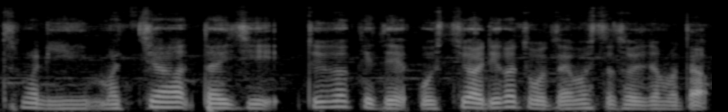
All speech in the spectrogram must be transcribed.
つまり、抹茶大事。というわけで、ご視聴ありがとうございました。それではまた。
